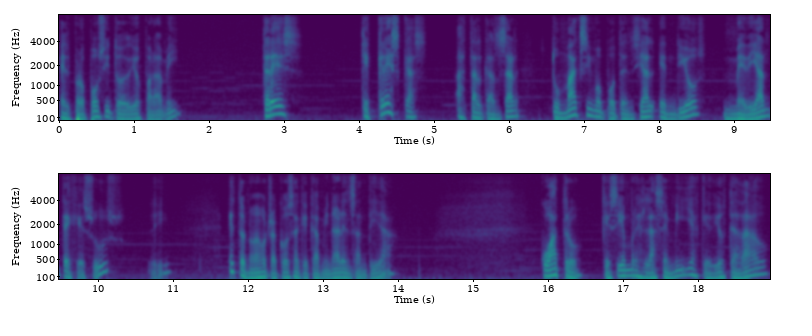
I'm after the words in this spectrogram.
el propósito de Dios para mí. Tres, que crezcas hasta alcanzar tu máximo potencial en Dios mediante Jesús. Esto no es otra cosa que caminar en santidad. Cuatro, que siembres las semillas que Dios te ha dado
